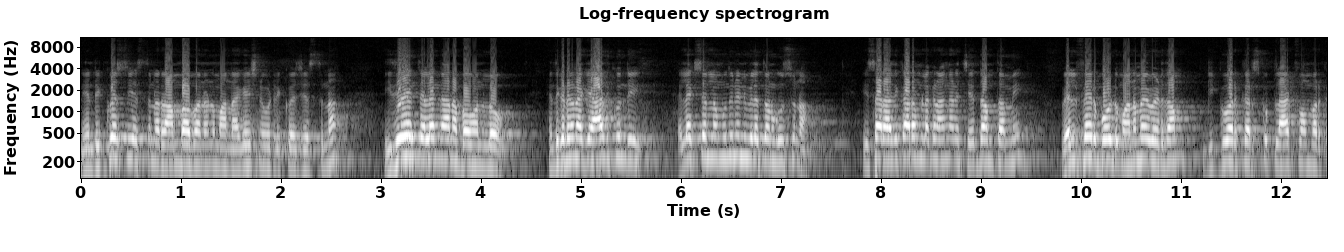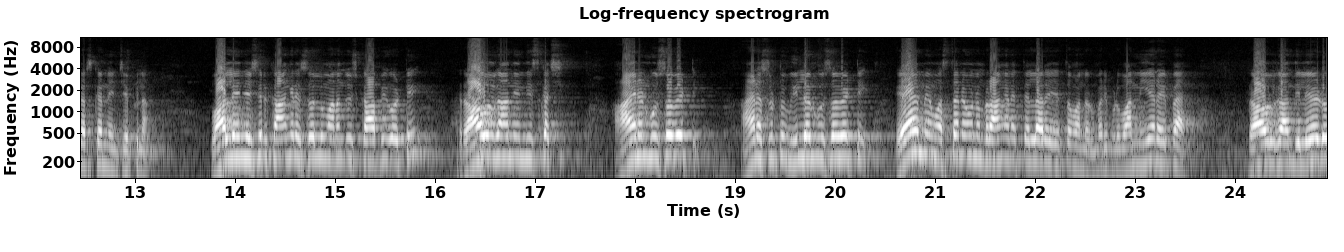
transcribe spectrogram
నేను రిక్వెస్ట్ చేస్తున్న రాంబాబు అన్నను మా నగేష్ని కూడా రిక్వెస్ట్ చేస్తున్నా. ఇదే తెలంగాణ భవన్లో ఎందుకంటే నాకు యాదుకుంది ఎలక్షన్ల ముందు నేను వీళ్ళతో కూర్చున్నా. ఈసారి అధికారంలోకి రాగానే చేద్దాం తమ్మి. వెల్ఫేర్ బోర్డు మనమే పెడదాం. గిగ్ వర్కర్స్కు ప్లాట్ఫామ్ వర్కర్స్కి అని నేను చెప్పిన. వాళ్ళు ఏం చేశారు కాంగ్రెస్ వాళ్ళు మనం చూసి కాపీ కొట్టి రాహుల్ గాంధీని తీసుకొచ్చి ఆయనను కూర్చోబెట్టి ఆయన చుట్టూ వీళ్ళని కూర్చోబెట్టి ఏ మేము వస్తూనే ఉన్నాం రాగానే తెల్లారే చేస్తామన్నారు. మరి ఇప్పుడు వన్ ఇయర్ అయిపోయా. రాహుల్ గాంధీ లేడు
